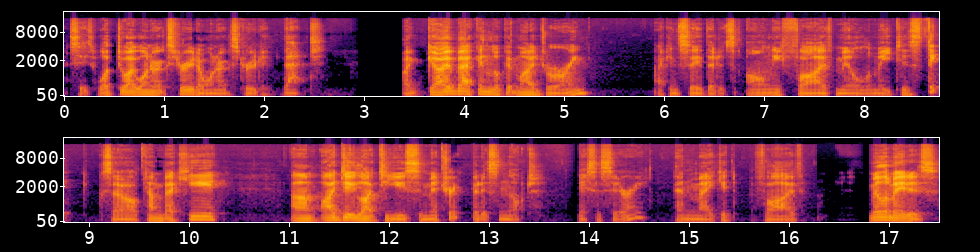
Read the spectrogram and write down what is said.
It says, what do I want to extrude? I want to extrude that. If I go back and look at my drawing, I can see that it's only five millimeters thick. So I'll come back here. Um, I do like to use symmetric, but it's not necessary and make it five millimeters.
